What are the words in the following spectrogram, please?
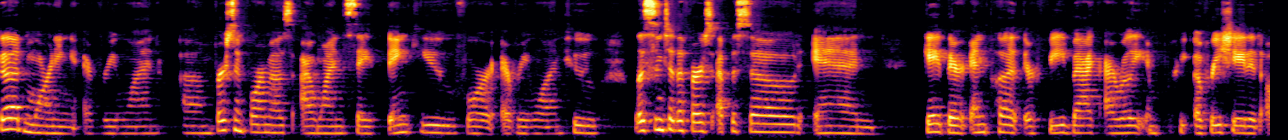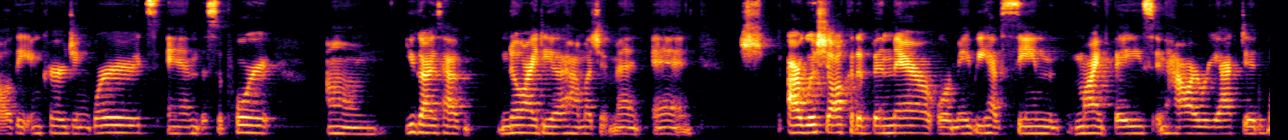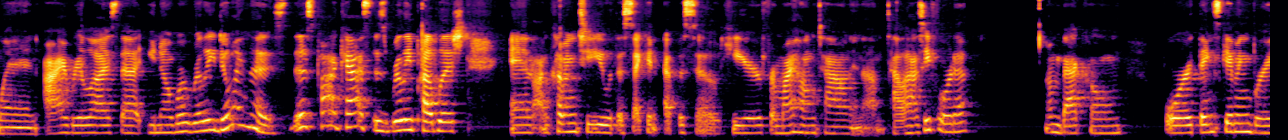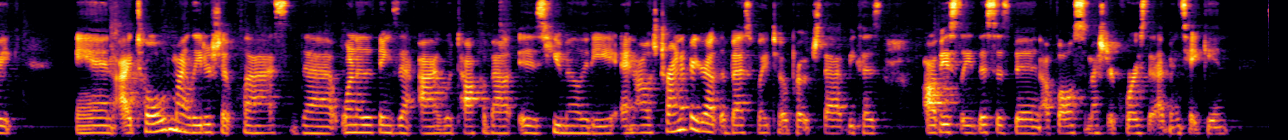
Good morning, everyone. Um, first and foremost, I wanted to say thank you for everyone who listened to the first episode and gave their input, their feedback. I really appreciated all the encouraging words and the support. Um, you guys have no idea how much it meant, and sh- I wish y'all could have been there or maybe have seen my face and how I reacted when I realized that, you know, we're really doing this. This podcast is really published, and I'm coming to you with a second episode here from my hometown in um, Tallahassee, Florida. I'm back home for Thanksgiving break. And I told my leadership class that one of the things that I would talk about is humility. And I was trying to figure out the best way to approach that because obviously this has been a fall semester course that I've been taking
